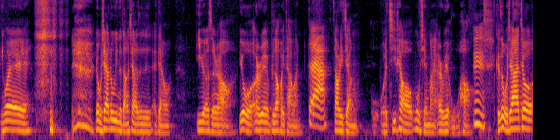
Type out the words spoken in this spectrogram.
因为 因为我们现在录音的当下是哎，等下一月二十二号，因为我二月不知道回台湾。对啊，照理讲，我机票目前买二月五号，嗯，可是我现在就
